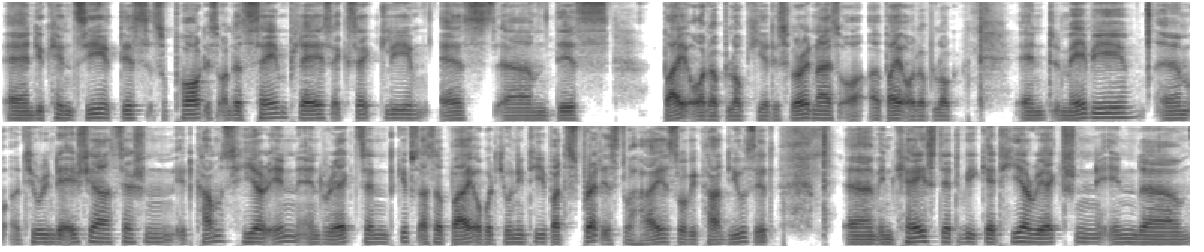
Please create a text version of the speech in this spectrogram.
And you can see this support is on the same place exactly as um, this buy order block here this very nice or, uh, buy order block. And maybe um, during the Asia session it comes here in and reacts and gives us a buy opportunity but spread is too high so we can't use it um, in case that we get here reaction in the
